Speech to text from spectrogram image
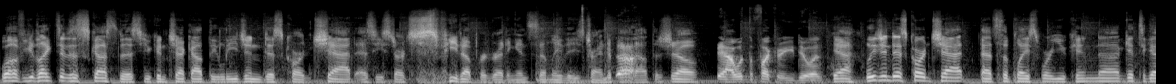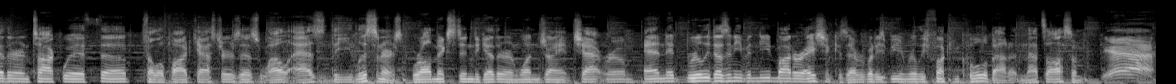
Well, if you'd like to discuss this, you can check out the Legion Discord chat as he starts to speed up, regretting instantly that he's trying to pad Ah. out the show. yeah, what the fuck are you doing? Yeah, Legion Discord chat. That's the place where you can uh, get together and talk with uh, fellow podcasters as well as the listeners. We're all mixed in together in one giant chat room, and it really doesn't even need moderation because everybody's being really fucking cool about it, and that's awesome. Yeah,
